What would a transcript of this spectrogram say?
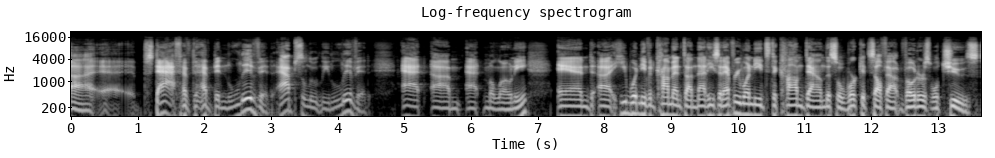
uh, staff have have been livid, absolutely livid at um, at Maloney, and uh, he wouldn't even comment on that. He said everyone needs to calm down. This will work itself out. Voters will choose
